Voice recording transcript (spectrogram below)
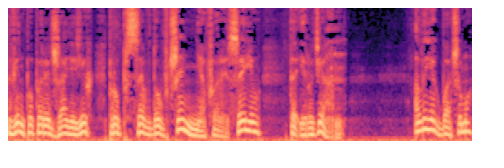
Він попереджає їх про псевдовчення фарисеїв та іродіан. Але, як бачимо,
